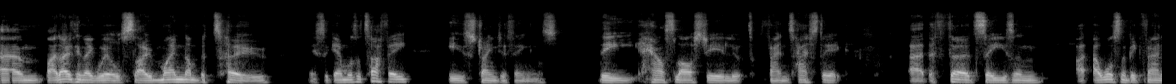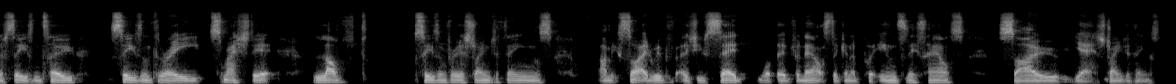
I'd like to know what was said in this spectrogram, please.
um, but I don't think they will. So my number two, this again was a toughie, is Stranger Things. The house last year looked fantastic. Uh, the third season, I, I wasn't a big fan of season two. Season three smashed it. Loved season three of Stranger Things. I'm excited with, as you said, what they've announced they're going to put into this house. So yeah, Stranger Things.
